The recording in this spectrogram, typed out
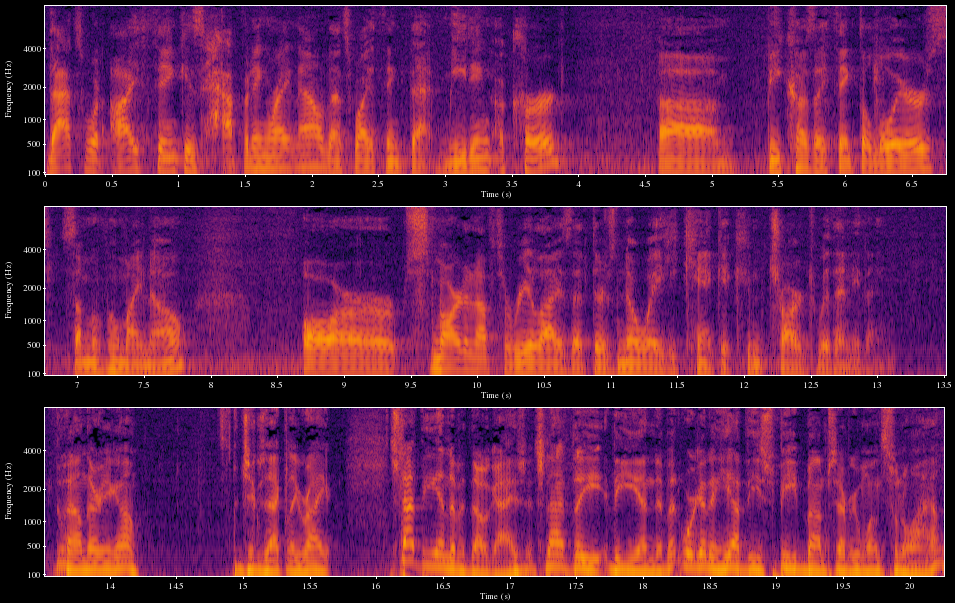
that's what I think is happening right now. That's why I think that meeting occurred, um, because I think the lawyers, some of whom I know, are smart enough to realize that there's no way he can't get charged with anything. Well, there you go. That's exactly right. It's not the end of it, though, guys. It's not the, the end of it. We're going to have these speed bumps every once in a while,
